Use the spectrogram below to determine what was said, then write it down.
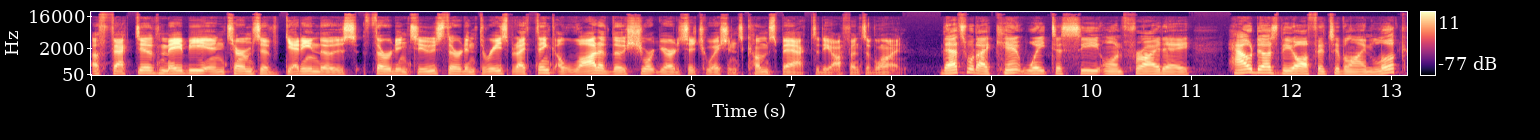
effective maybe in terms of getting those third and twos, third and threes, but I think a lot of those short yardage situations comes back to the offensive line. That's what I can't wait to see on Friday. How does the offensive line look?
